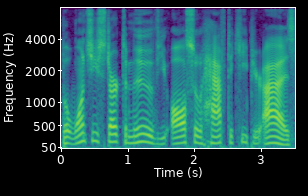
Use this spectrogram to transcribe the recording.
But once you start to move, you also have to keep your eyes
